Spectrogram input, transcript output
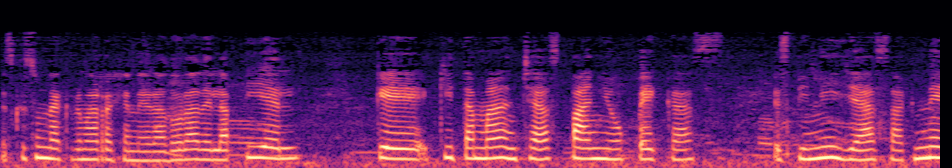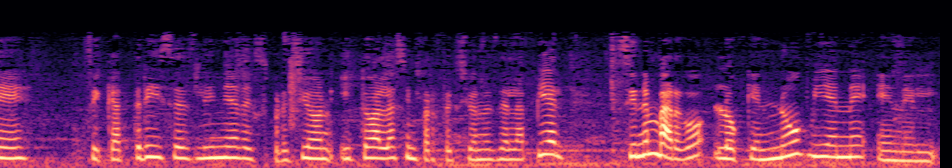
es que es una crema regeneradora de la piel que quita manchas, paño, pecas, espinillas, acné, cicatrices, línea de expresión y todas las imperfecciones de la piel. Sin embargo, lo que no viene en, el,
